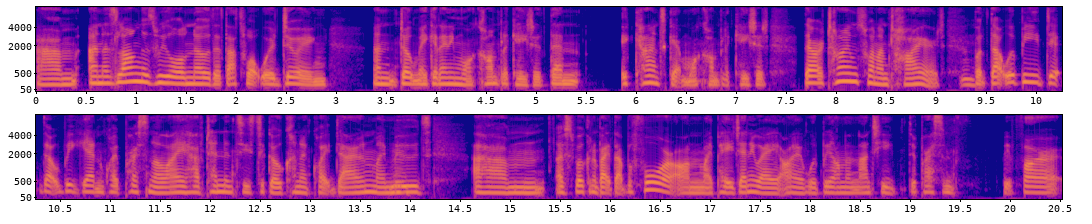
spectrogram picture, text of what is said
um, and as long as we all know that that's what we're doing and don't make it any more complicated, then it can't get more complicated. There are times when I'm tired, but that would be that would be again quite personal. I have tendencies to go kind of quite down, my moods. Um, I've spoken about that before on my page. Anyway, I would be on an antidepressant for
